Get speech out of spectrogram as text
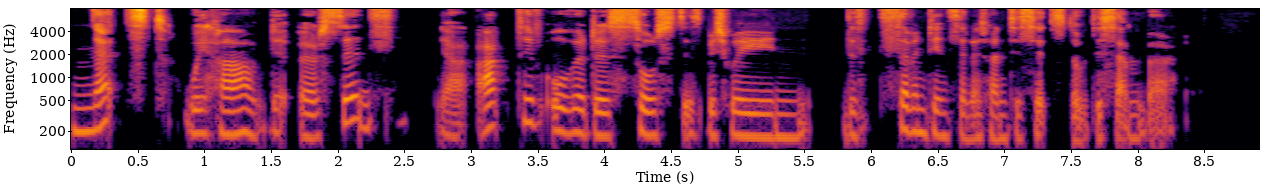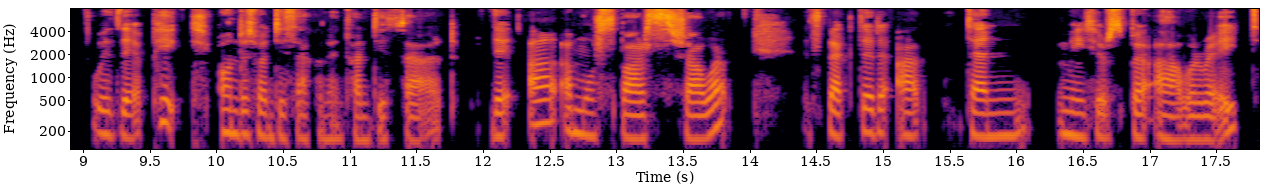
Next, we have the Ursids. They are active over the solstice between the 17th and the 26th of December, with their peak on the 22nd and 23rd. They are a more sparse shower, expected at 10 meters per hour rate,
